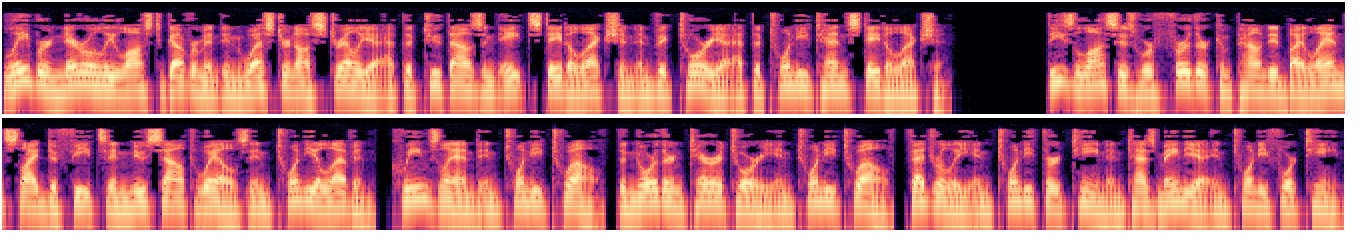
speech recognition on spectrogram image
Labor narrowly lost government in Western Australia at the 2008 state election and Victoria at the 2010 state election. These losses were further compounded by landslide defeats in New South Wales in 2011, Queensland in 2012, the Northern Territory in 2012, federally in 2013 and Tasmania in 2014.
